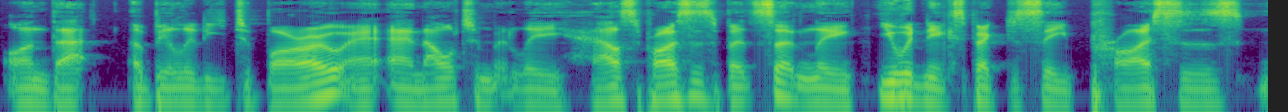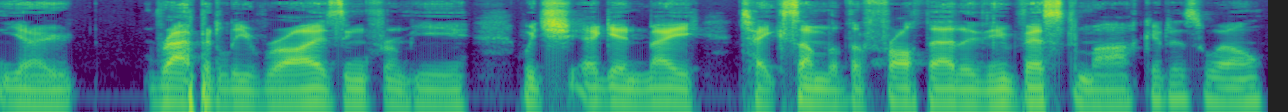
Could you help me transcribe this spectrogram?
on that ability to borrow and, ultimately house prices. But certainly, you wouldn't expect to see prices, you know, rapidly rising from here, which again may take some of the froth out of the investor market as well.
